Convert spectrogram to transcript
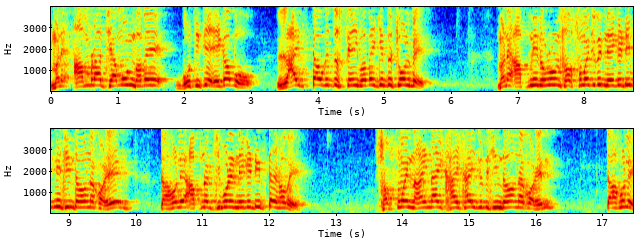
মানে আমরা যেমনভাবে গতিতে এগাবো লাইফটাও কিন্তু সেইভাবেই কিন্তু চলবে। মানে আপনি ধরুন, সবসময় যদি নেগেটিভ নিয়ে চিন্তা ভাবনা করেন, তাহলে আপনার জীবনে নেগেটিভটাই হবে। সবসময় নাই নাই খাই খাই যদি চিন্তা ভাবনা করেন তাহলে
